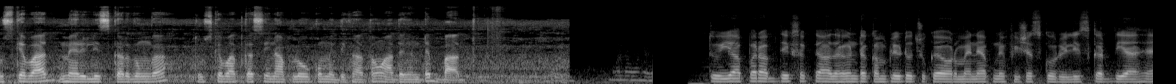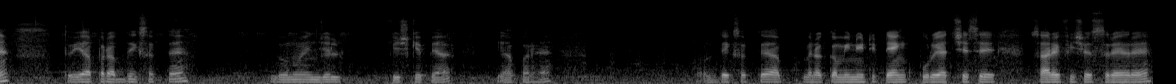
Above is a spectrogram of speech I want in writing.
उसके बाद मैं रिलीज़ कर दूँगा तो उसके बाद का सीन आप लोगों को मैं दिखाता हूँ आधे घंटे बाद। तो यहाँ पर आप देख सकते हैं आधा घंटा कंप्लीट हो चुका है और मैंने अपने फिशेस को रिलीज़ कर दिया है। तो यहाँ पर आप देख सकते हैं, दोनों एंजल फ़िश के प्यार यहाँ पर है। और देख सकते हैं आप, मेरा कम्युनिटी टैंक पूरे अच्छे से सारे फिशेस रह रहे हैं।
